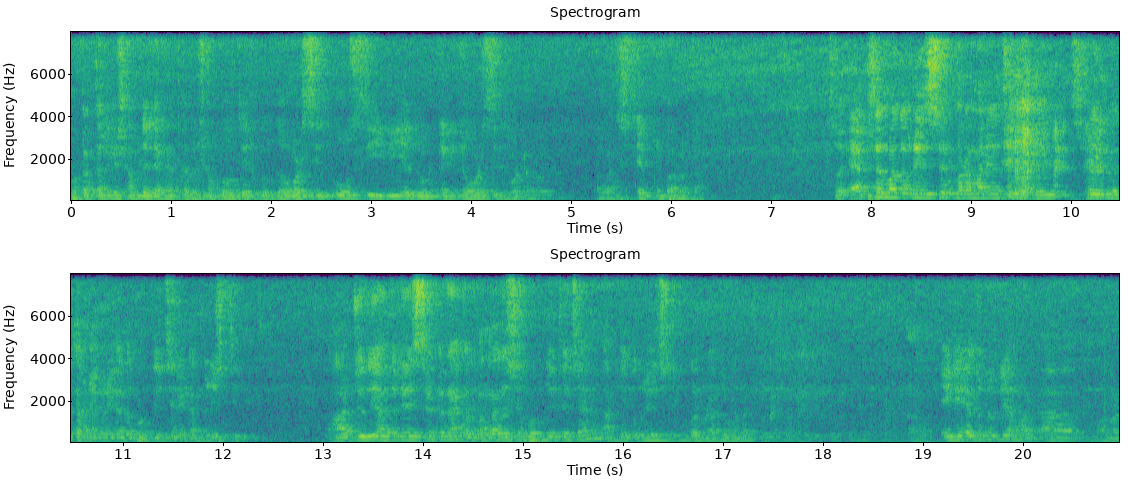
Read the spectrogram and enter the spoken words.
ভোটার তালিকার সামনে লেখা থাকবে সম্ভবত এরকম ওভারসিজ ও সিবি এরকম নাকি ওভারসিজ ভোটার। বাংলাদেশে আপনি পাবেন না। সো অ্যাপসের মাধ্যমে রেজিস্ট্রেশন করা মানে হচ্ছে যে আপনি আমেরিকাতে ভোট দিচ্ছেন এটা নিশ্চিত। আর যদি আপনি রেজিস্ট্রেশনটা না করেন বাংলাদেশে ভোট দিতে চান আপনি কোনো রেজিস্ট্রেশন করবেন আপনি ভোটার। এটাই এতটুকুই আমার। আহ, আমার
